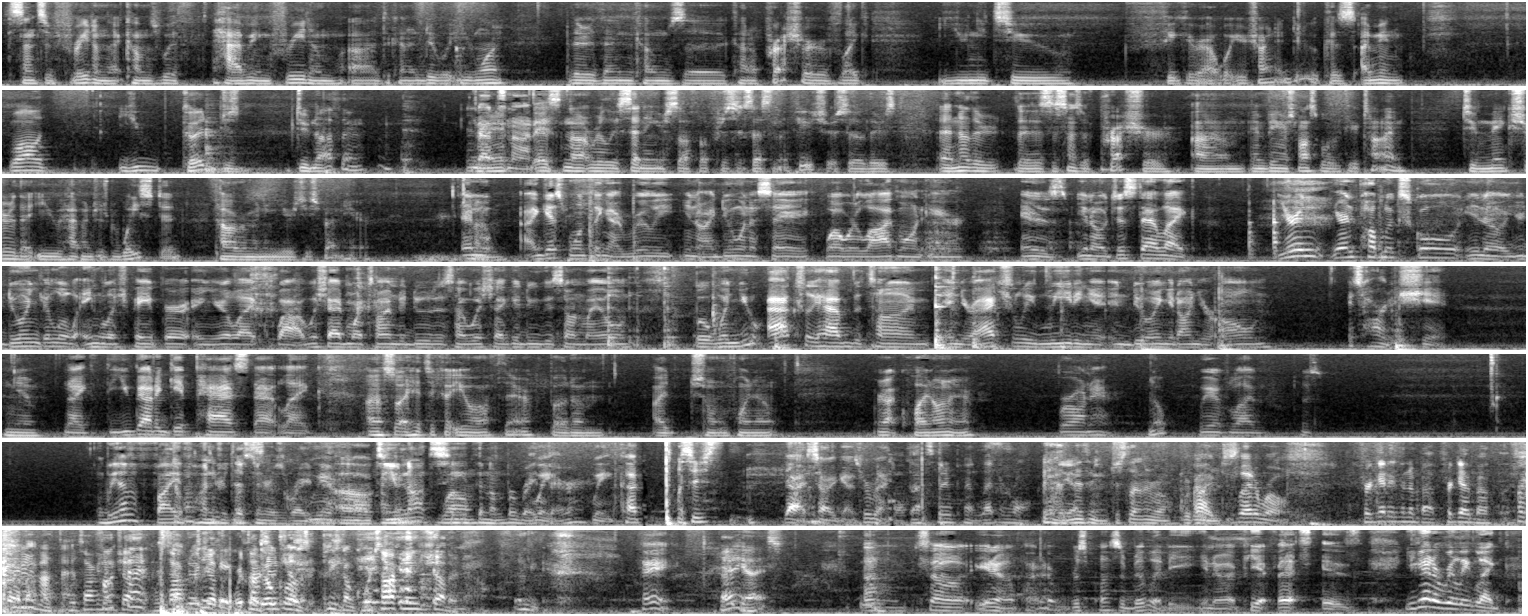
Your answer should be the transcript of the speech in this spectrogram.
sense of freedom that comes with having freedom uh, to kind of do what you want, there then comes a kind of pressure of like you need to figure out what you're trying to do. Because I mean, well, you could just do nothing. That's right? not It's it. not really setting yourself up for success in the future. So there's another there's a sense of pressure um, and being responsible with your time to make sure that you haven't just wasted however many years you spent here. And Um, I guess one thing I really, you know, I do want to say while we're live on air is, you know, just that like you're in you're in public school, you know, you're doing your little English paper and you're like, wow, I wish I had more time to do this. I wish I could do this on my own. But when you actually have the time and you're actually leading it and doing it on your own, it's hard as shit. Yeah. Like you got to get past that like Also, I hate to cut you off there, but um, I just want to point out we're not quite on air. we're on air. Nope. We have live We have 500 that's- listeners right we have now. Oh, Do you not see Well, the number right Wait, there? wait, cut. Let's just Yeah, sorry guys, we're back. That's the new plan. Let it roll. yeah, Yeah. nothing. Just let it roll. We're All going. right, just let it roll. Forget even about. Forget about this. Forget Forget about that. We're talking Fuck to each other. We're talking to each other. We're talking to each other. Please don't We're talking to each other now. Hey. Hey guys. Um, so you know, part of responsibility, you know, at PFS is you got to really like,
